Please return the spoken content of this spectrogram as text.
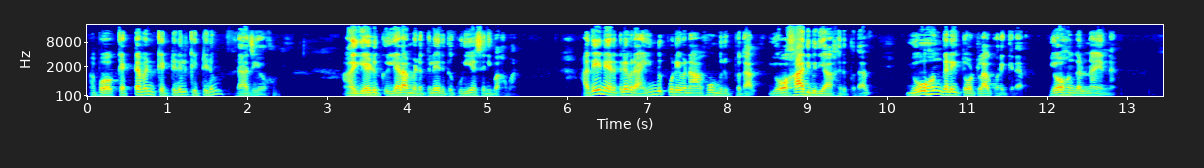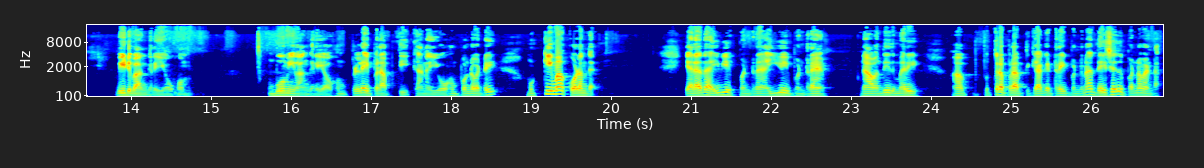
அப்போது கெட்டவன் கெட்டிடில் கெட்டிடும் ராஜயோகம். ஆஹ் ஏழு ஏழாம் இடத்துல இருக்கக்கூடிய சனி பகவான். அதே நேரத்தில் இவர் ஐந்து கூடியவனாகவும் இருப்பதால் யோகாதிபதியாக இருப்பதால் யோகங்களை டோட்டலாக குறைக்கிறார். யோகங்கள்னா என்ன? வீடு வாங்குகிற யோகம் பூமி வாங்குகிற யோகம் பிள்ளை பிராப்திக்கான யோகம் போன்றவற்றை முக்கியமாக குழந்தை யாராவது ஐவிஎஃப் பண்ணுறேன் ஐயூஐ பண்ணுறேன் நான் வந்து இது மாதிரி புத்திர பிராப்திக்காக ட்ரை பண்ணுறேன்னா தயவுசெய்து பண்ண வேண்டாம்.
